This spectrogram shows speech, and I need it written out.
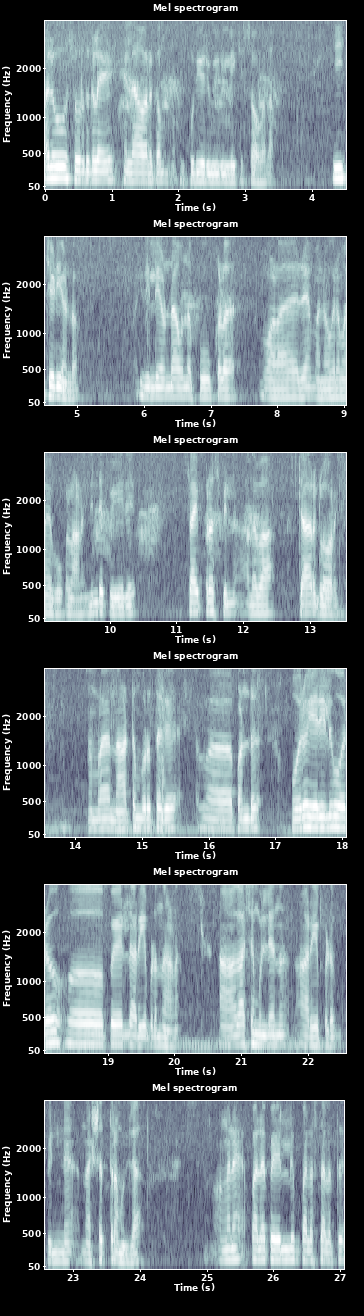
ഹലോ സുഹൃത്തുക്കളെ എല്ലാവർക്കും പുതിയൊരു വീഡിയോയിലേക്ക് സ്വാഗതം. ഈ ചെടിയുണ്ടോ ഇതിൽ ഉണ്ടാകുന്ന പൂക്കൾ വളരെ മനോഹരമായ പൂക്കളാണ്. ഇതിന്റെ പേര് സൈപ്രസ് പിൻ അഥവാ സ്റ്റാർ ഗ്ലോറി. നമ്മളെ നാട്ടിൻപുറത്തൊക്കെ പണ്ട് ഓരോ ഏരിയയിലും ഓരോ പേരിൽ അറിയപ്പെടുന്നതാണ്. ആകാശമുല്ലെന്ന് അറിയപ്പെടും പിന്നെ നക്ഷത്രമുല്ല. അങ്ങനെ പല പേരിലും പല സ്ഥലത്ത്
